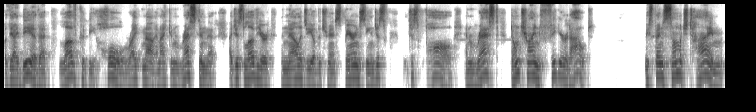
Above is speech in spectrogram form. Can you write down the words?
but the idea that love could be whole right now and I can rest in that. I just love your analogy of the transparency and just just fall and rest. Don't try and figure it out. We spend so much time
